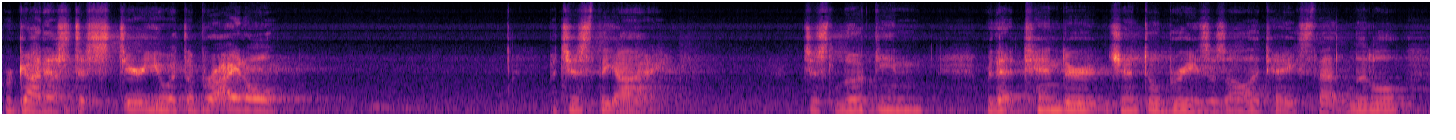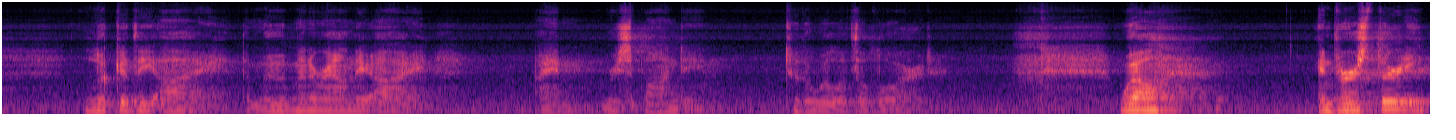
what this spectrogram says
where God has to steer you with the bridle but just the eye, just looking with that tender, gentle breeze is all it takes, that little look of the eye, the movement around the eye, I am responding to the will of the Lord. Well, in verse 30,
